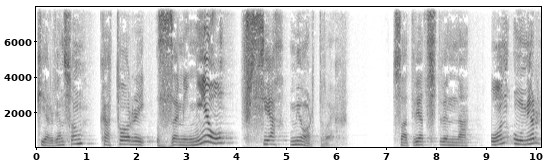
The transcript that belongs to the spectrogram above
Первенцем, который заменил всех мертвых. Соответственно, Он умер,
